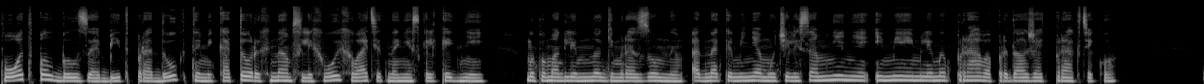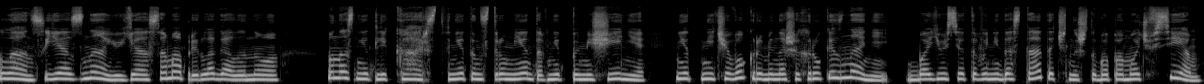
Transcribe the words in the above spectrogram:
подпол был забит продуктами, которых нам с лихвой хватит на несколько дней. Мы помогли многим разумным, однако меня мучили сомнения, имеем ли мы право продолжать практику. «Ланс, я знаю, я сама предлагала, но у нас нет лекарств, нет инструментов, нет помещения, нет ничего, кроме наших рук и знаний. Боюсь, этого недостаточно, чтобы помочь всем».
